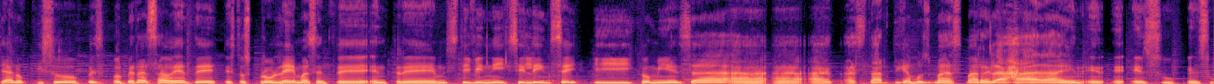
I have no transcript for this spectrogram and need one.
ya no quiso pues volver a saber de, estos problemas entre, entre Stevie Nicks y Lindsay y comienza a, estar, digamos, más, más relajada en, su, en su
